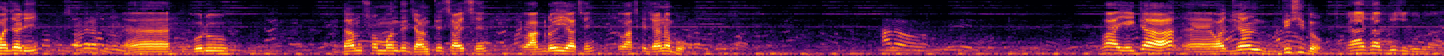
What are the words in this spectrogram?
মাঝারি গরু দাম সম্বন্ধে জানতে চাইছেন তো আগ্রহী আছেন তো আজকে জানাব। ভাই এইটা অরিজিনাল দিছি তো? হ্যাঁ সব দিয়েছি গরু হ্যাঁ।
